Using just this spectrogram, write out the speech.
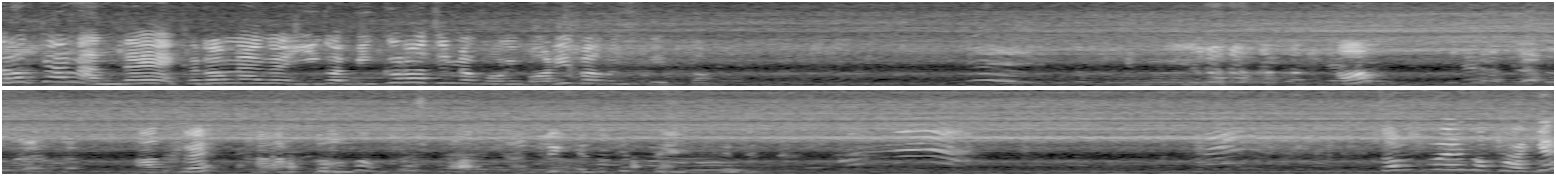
그렇게 하면 안 돼. 그러면은 이거 미끄러지면 거기 머리 박을 수도 있어. 어? 아 그래? 알았어. 우리 계속했대. 점프해서 타게?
